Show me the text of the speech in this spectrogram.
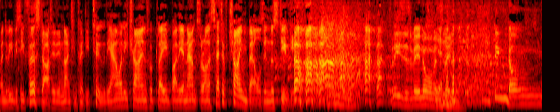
When the BBC first started in 1922, the hourly chimes were played by the announcer on a set of chime bells in the studio. that pleases me enormously. Ding dong.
